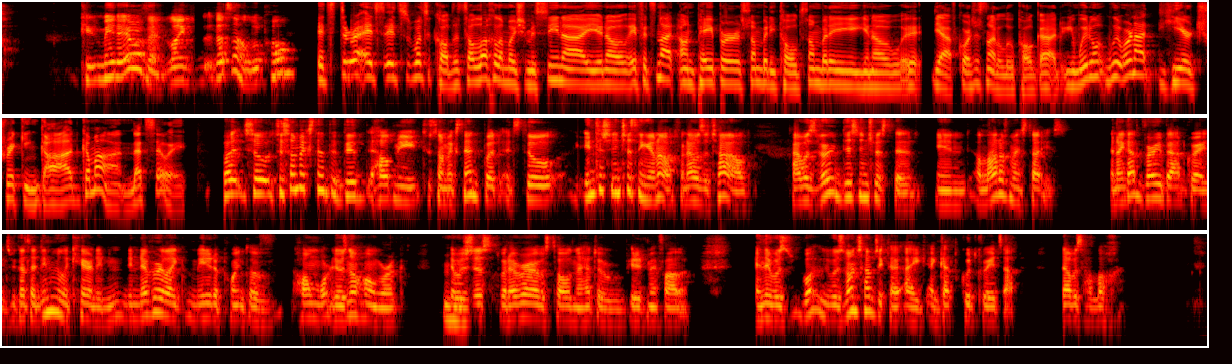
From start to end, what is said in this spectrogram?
made Eruvin. Like, that's not a loophole. It's direct. It's it's what's it called? It's Halacha L'Moshe MiSinai. You know, if it's not on paper, somebody told somebody. You know, it, yeah, of course, it's not a loophole. God, we don't. We're not here tricking God. Come on, that's silly. But so to some extent, it did help me to some extent. But it's still interesting enough. When I was a child, I was very disinterested in a lot of my studies, and I got very bad grades because I didn't really care. They, they never like made it a point of homework. There was no homework. Mm-hmm. It was just whatever I was told, and I had to repeat it to my father. And there was there was one subject I, I, got good grades at. That was halacha.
